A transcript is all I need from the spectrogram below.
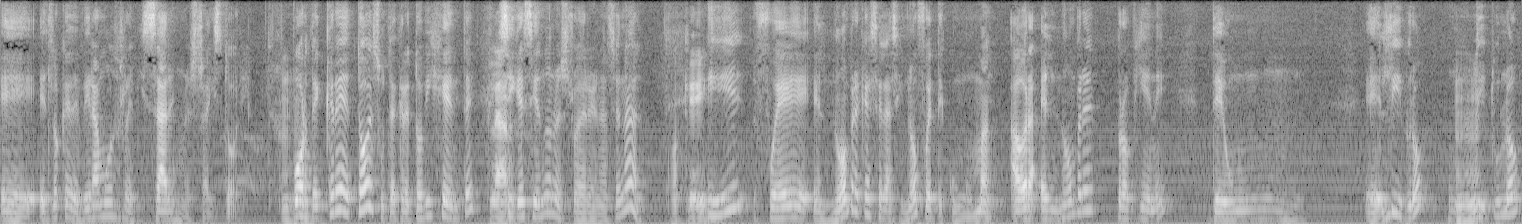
eh, es lo que debiéramos revisar en nuestra historia. Por decreto, es un decreto vigente, sigue siendo nuestro héroe nacional. Y fue el nombre que se le asignó fue Tecumumán. Ahora, el nombre proviene de un eh, libro, un título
